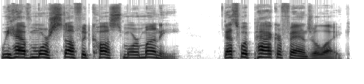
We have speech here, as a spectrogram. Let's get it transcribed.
We have more stuff, it costs more money. That's what Packer fans are like.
